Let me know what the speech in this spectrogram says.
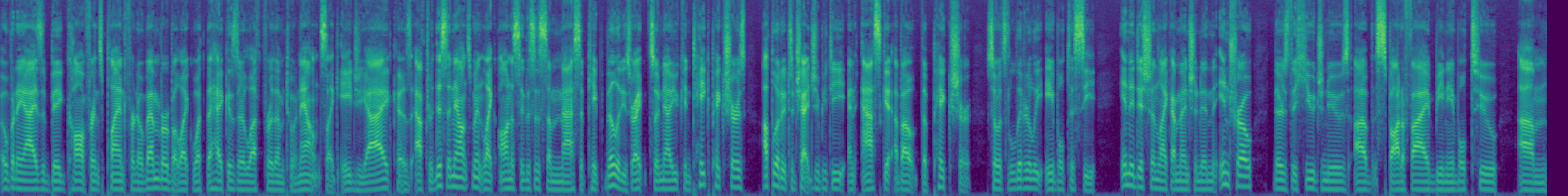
OpenAI is a big conference planned for November, but like, what the heck is there left for them to announce? Like AGI? Because after this announcement, like, honestly, this is some massive capabilities, right? So now you can take pictures, upload it to ChatGPT, and ask it about the picture. So it's literally able to see. In addition, like I mentioned in the intro, there's the huge news of Spotify being able to, um,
